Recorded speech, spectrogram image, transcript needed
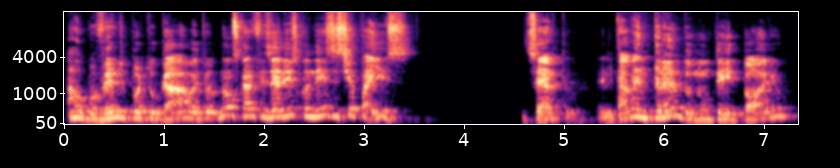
Ah, o governo de Portugal, então, não, os caras fizeram isso quando nem existia país certo? Ele estava entrando num território,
